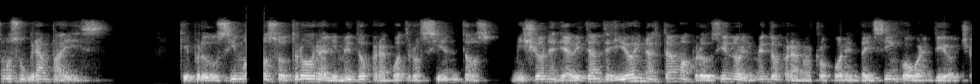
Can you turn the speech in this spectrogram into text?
somos un gran país, que producimos otrora alimentos para 400 millones de habitantes y hoy no estamos produciendo alimentos para nuestros 45 o 48.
